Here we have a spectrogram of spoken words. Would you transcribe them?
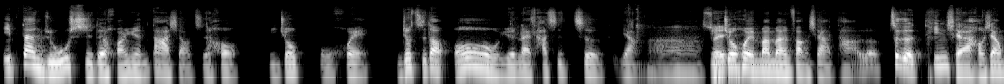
一旦如实的还原大小之后，你就不会，你就知道哦，原来他是这样啊，所以就会慢慢放下他了。这个听起来好像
